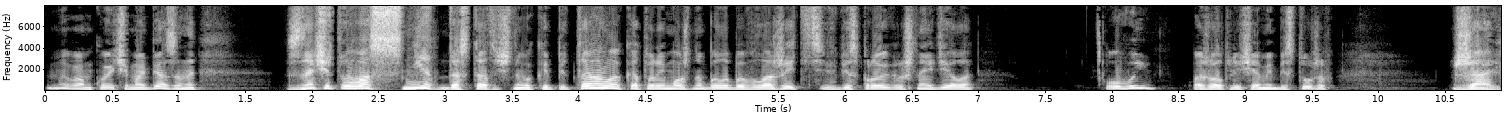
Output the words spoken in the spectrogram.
Мы вам кое-чем обязаны». Значит, у вас нет достаточного капитала, который можно было бы вложить в беспроигрышное дело? Увы, пожал плечами Бестужев. Жаль,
